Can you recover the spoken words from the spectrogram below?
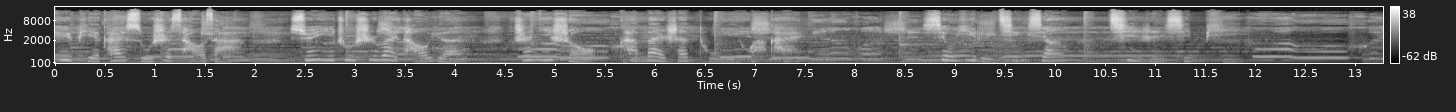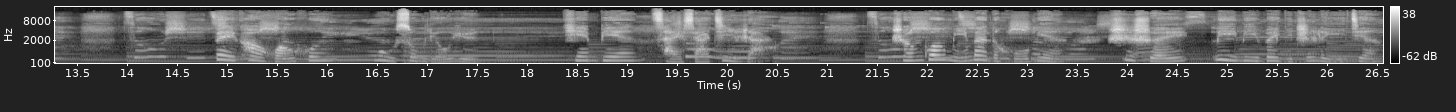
欲撇开俗世嘈杂，寻一处世外桃源，执你手，看漫山荼蘼花开。嗅一缕清香，沁人心脾。背靠黄昏，目送流云，天边彩霞尽染。晨光弥漫的湖面，是谁秘密为你织了一件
